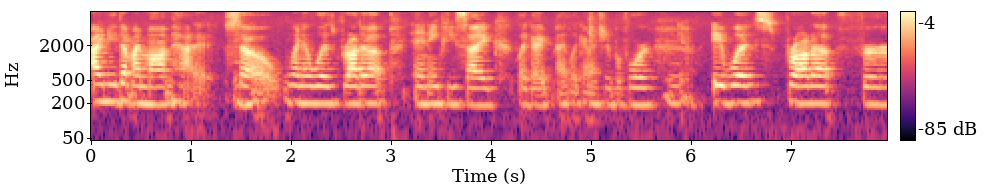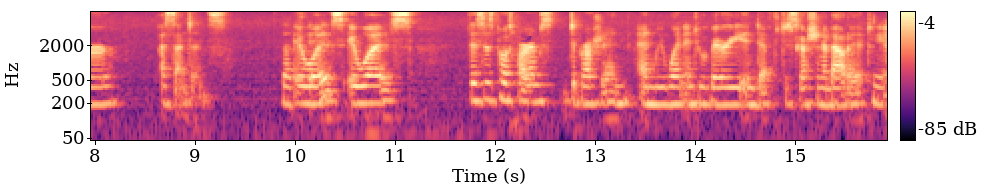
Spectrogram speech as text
I knew that my mom had it. So mm-hmm. when it was brought up in AP Psych, like I, I like I mentioned before, yeah. it was brought up for a sentence. That's it, it was it was this is postpartum depression and we went into a very in-depth discussion about it. Yeah.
